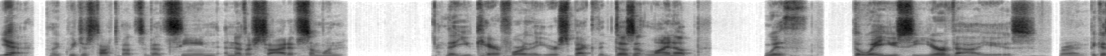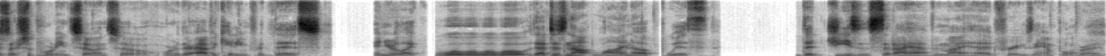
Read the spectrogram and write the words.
yeah like we just talked about it's about seeing another side of someone that you care for that you respect that doesn't line up with the way you see your values Right. because they're supporting so and so or they're advocating for this and you're like whoa whoa whoa whoa that does not line up with the jesus that i have in my head for example Right.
